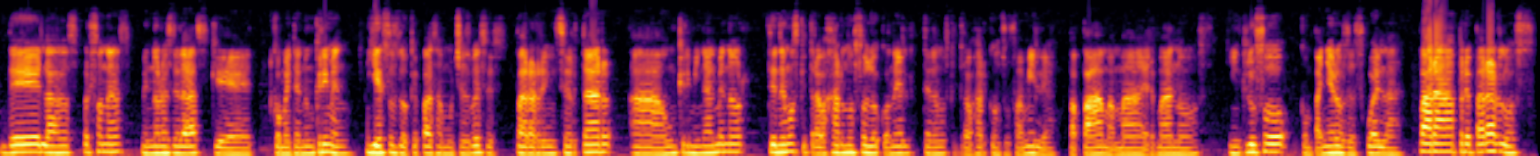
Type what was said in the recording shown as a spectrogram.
de las personas menores de edad que cometen un crimen y eso es lo que pasa muchas veces. Para reinsertar a un criminal menor tenemos que trabajar no solo con él, tenemos que trabajar con su familia, papá, mamá, hermanos, incluso compañeros de escuela, para prepararlos,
